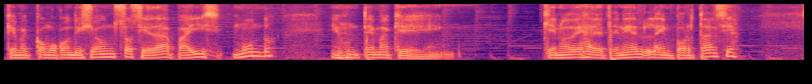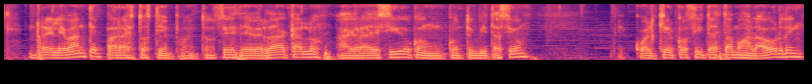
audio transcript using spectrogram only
que como condición sociedad, país, mundo, es un tema que, que no deja de tener la importancia relevante para estos tiempos. Entonces, de verdad, Carlos, agradecido con, tu invitación. Cualquier cosita estamos a la orden.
